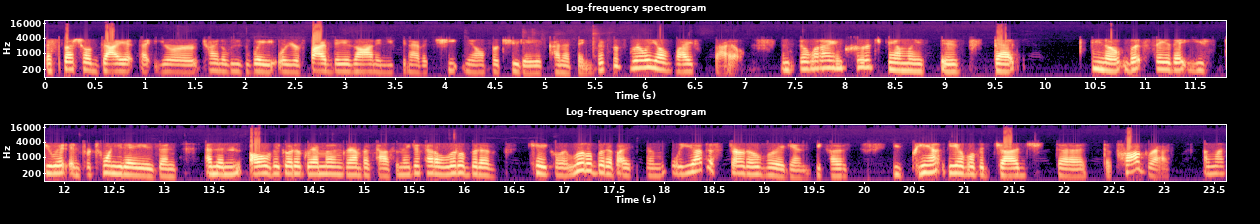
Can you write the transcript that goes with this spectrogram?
a special diet that you're trying to lose weight or you're five days on and you can have a cheat meal for two days kind of thing. This is really a lifestyle. And so what I encourage families is that you know, let's say that you do it and for 20 days and, and then, oh, they go to grandma and grandpa's house and they just had a little bit of cake or a little bit of ice cream. Well, you have to start over again because you can't be able to judge the, the progress unless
